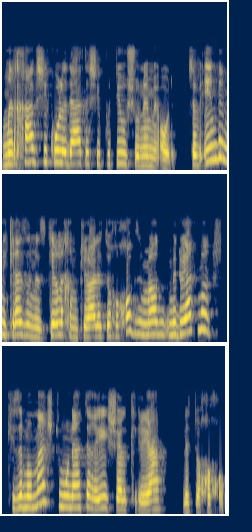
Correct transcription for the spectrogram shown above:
מרחב שיקול הדעת השיפוטי הוא שונה מאוד. עכשיו, אם במקרה זה מזכיר לכם קריאה לתוך החוק, זה מאוד מדויק מאוד, כי זה ממש תמונת הראי של קריאה לתוך החוק.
